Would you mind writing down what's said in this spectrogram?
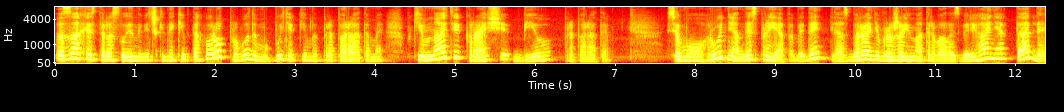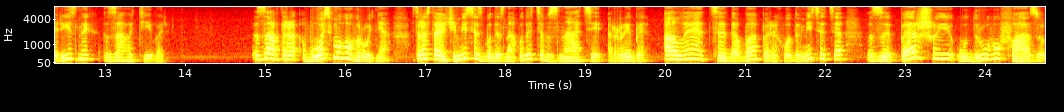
Захист рослин від шкідників та хвороб проводимо будь-якими препаратами. В кімнаті краще біопрепарати. 7 грудня несприятливий день для збирання врожаю на тривале зберігання та для різних заготівель. Завтра, 8 грудня, зростаючий місяць буде знаходитися в знаці риби, але це доба переходу місяця з першої у другу фазу.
